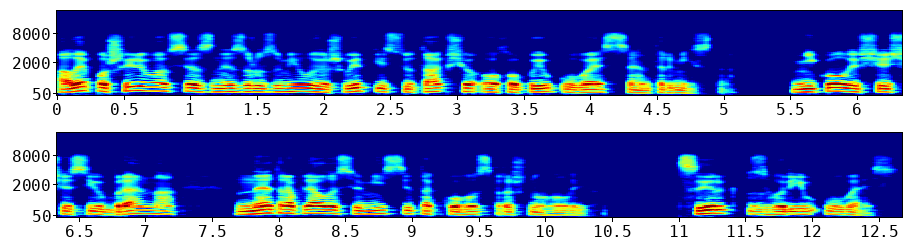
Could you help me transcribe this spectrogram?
але поширювався з незрозумілою швидкістю так, що охопив увесь центр міста. Ніколи ще з часів Бренна не траплялося в місті такого страшного лиха. Цирк згорів увесь,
